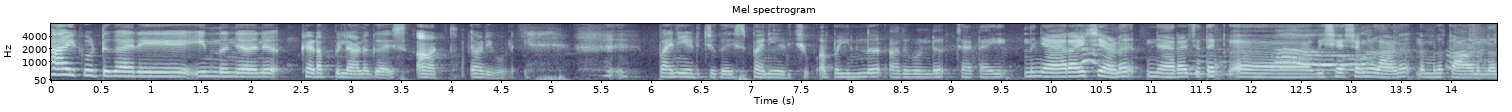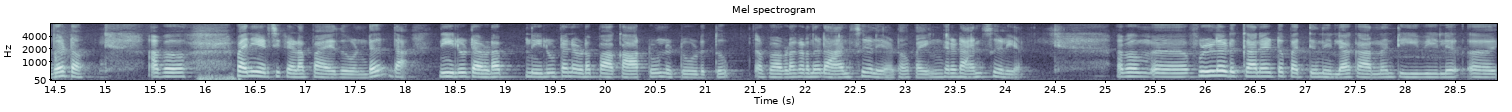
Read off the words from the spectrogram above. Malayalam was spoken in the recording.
ഹായ് കൂട്ടുകാരെ ഇന്ന് ഞാൻ കിടപ്പിലാണ് ഗൈസ് ആ അടിപൊളി. പനിയടിച്ചു ഗൈസ് പനിയടിച്ചു. അപ്പോൾ ഇന്ന് അതുകൊണ്ട് ചേട്ടായി ഇന്ന് ഞായറാഴ്ചയാണ്. ഞായറാഴ്ചത്തെ വിശേഷങ്ങളാണ് നമ്മൾ കാണുന്നത് കേട്ടോ. അപ്പോൾ പനിയടിച്ച് കിടപ്പായതുകൊണ്ട് ദാ നീലൂട്ട് അവിടെ നീലൂട്ടൻ അവിടെ കാർട്ടൂൺ ഇട്ട് കൊടുത്തു. അപ്പോൾ അവിടെ കിടന്ന് ഡാൻസ് കളിയാട്ടോ ഭയങ്കര ഡാൻസ് കളിയാണ് അപ്പം ഫുൾ എടുക്കാനായിട്ട് പറ്റുന്നില്ല. കാരണം ടി വിയിൽ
